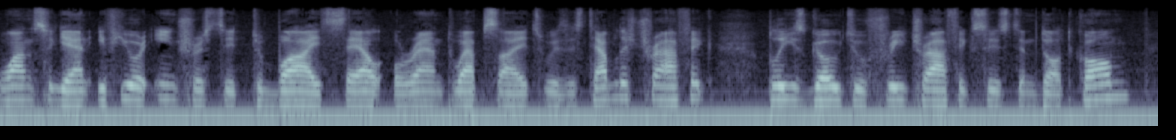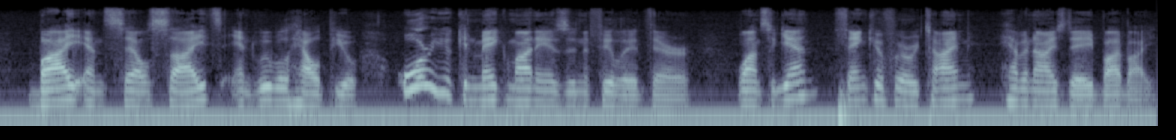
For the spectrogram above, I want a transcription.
Once again if you are interested to buy sell or rent websites with established traffic please go to freetrafficsystem.com buy and sell sites and we will help you. Or you can make money as an affiliate there. Once again thank you for your time. Have a nice day. Bye bye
